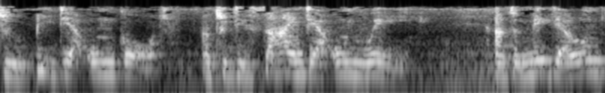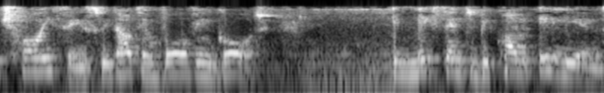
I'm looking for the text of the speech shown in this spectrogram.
to be their own God, and to design their own way, and to make their own choices without involving God. It makes them to become aliens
